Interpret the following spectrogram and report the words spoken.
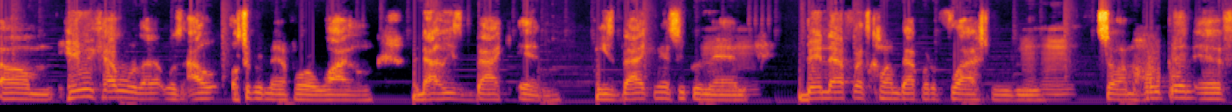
um, Henry Cavill was out- was out of Superman for a while, but now he's back in. He's back in Superman. Ben Affleck's coming back for the Flash movie. Mhm. So I'm hoping if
